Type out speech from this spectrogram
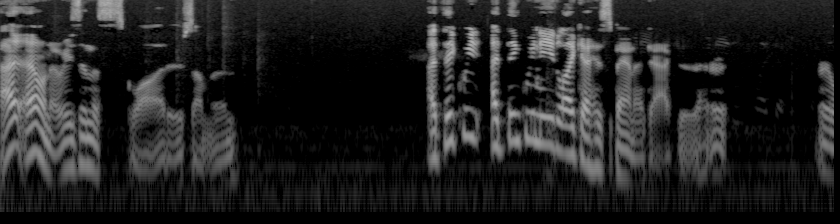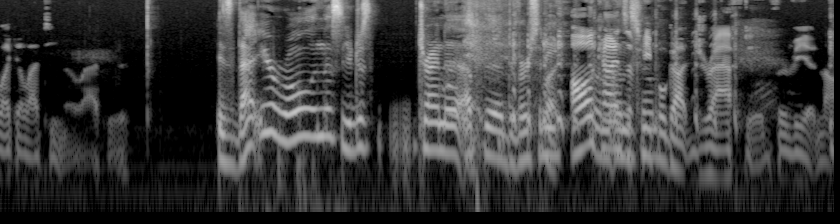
I, I don't know. He's in the squad or something. I think we I think we need like a Hispanic actor or, or like a Latino actor. Is that your role in this? You're just trying to up the diversity. Look, all on- on kinds this of film? people got drafted for Vietnam.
